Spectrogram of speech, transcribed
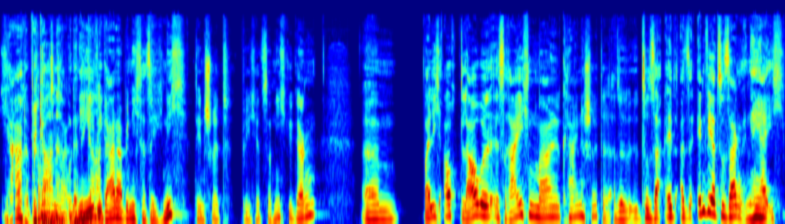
ja, Oder Veganer sagen. oder nee, Veganer. Veganer bin ich tatsächlich nicht. Den Schritt bin ich jetzt noch nicht gegangen. Ähm, weil ich auch glaube, es reichen mal kleine Schritte. Also, zu, also entweder zu sagen, naja, ich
